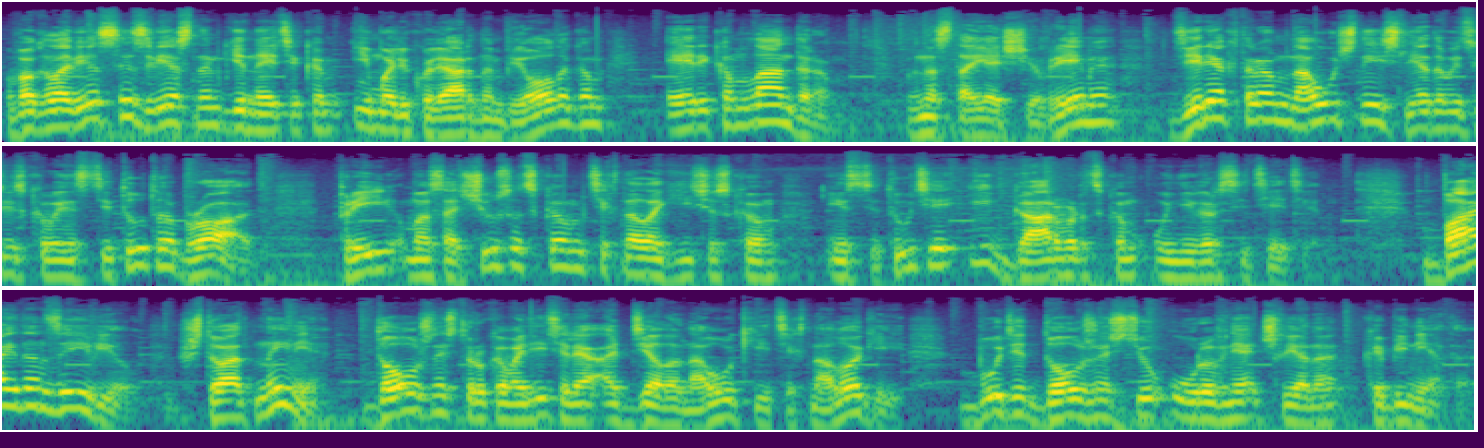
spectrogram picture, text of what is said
во главе с известным генетиком и молекулярным биологом Эриком Ландером, в настоящее время директором научно-исследовательского института Broad при Массачусетском технологическом институте и Гарвардском университете. Байден заявил, что отныне должность руководителя отдела науки и технологий будет должностью уровня члена кабинета.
